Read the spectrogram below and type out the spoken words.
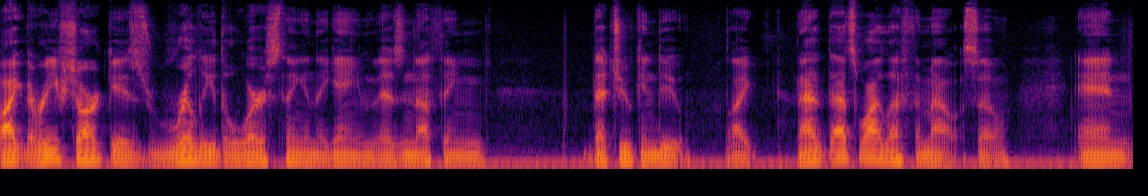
Like the Reef Shark is really the worst thing in the game. There's nothing that you can do. Like that that's why I left them out. So and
